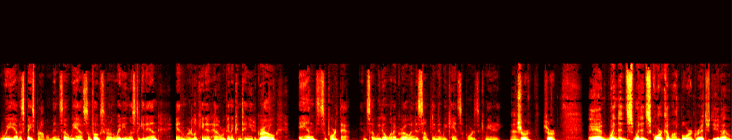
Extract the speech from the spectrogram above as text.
we have a space problem. And so we have some folks that are on the waiting list to get in, and we're looking at how we're going to continue to grow and support that. And so we don't want to grow into something that we can't support as a community. Sure, sure. And when did when did Score come on board, Rich? Do you know?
